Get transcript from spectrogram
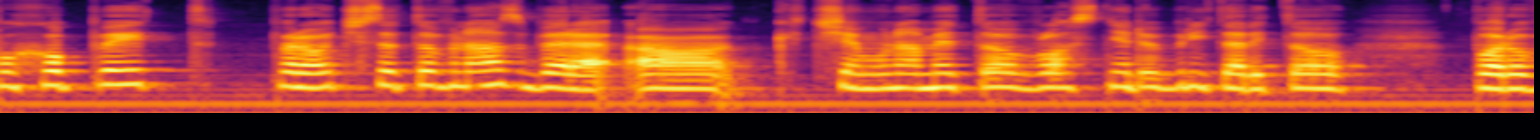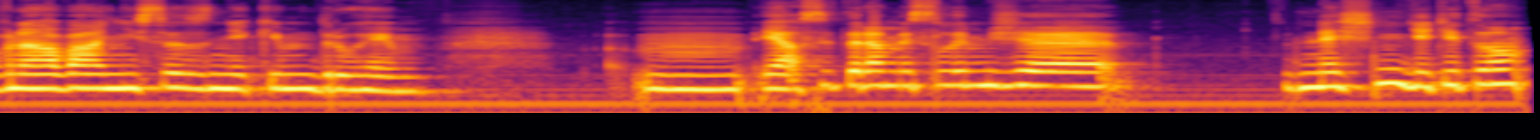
pochopit, proč se to v nás bere a k čemu nám je to vlastně dobrý, tady to porovnávání se s někým druhým. Mm, já si teda myslím, že dnešní děti to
